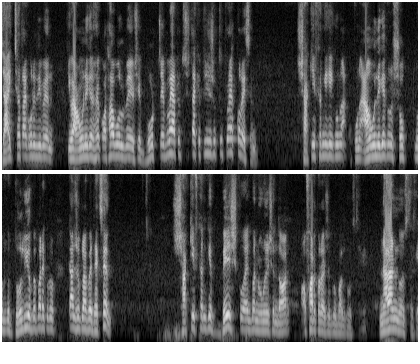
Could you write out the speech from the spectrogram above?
যা ইচ্ছা তা করে দিবেন, কিংবা আওয়ামী লীগের হয়ে কথা বলবে, সে ভোট চাইবে, ভাই, আপনি তাকে প্রিয় শক্তি প্রয়োগ করাইছেন। শাকিব খানকে কি কোনো কোনো আওয়ামী লীগের কোনো কোনো দলীয় ব্যাপারে কোনো কার্যকলাপে দেখছেন? শাকিব খানকে বেশ কয়েকবার নমিনেশন দেওয়ার অফার করা হয়েছে গোপালগঞ্জ থেকে, নারায়ণগঞ্জ থেকে।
